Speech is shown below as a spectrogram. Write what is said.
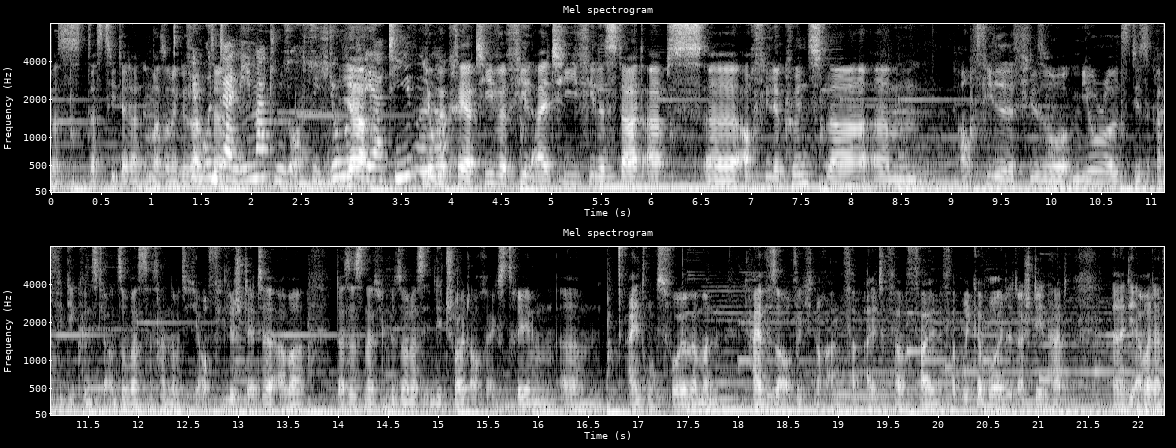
Das, das zieht ja dann immer so eine gesamte... Für Unternehmertum, so auch so junge ja, Kreative. Junge ne? Kreative, viel IT, viele Startups, äh, auch viele Künstler. Ähm, auch viel, viel so Murals, diese Graffiti-Künstler und sowas, das haben natürlich auch viele Städte, aber das ist natürlich besonders in Detroit auch extrem ähm, eindrucksvoll, wenn man teilweise auch wirklich noch alte, verfallene Fabrikgebäude da stehen hat, äh, die aber dann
